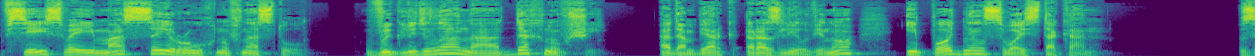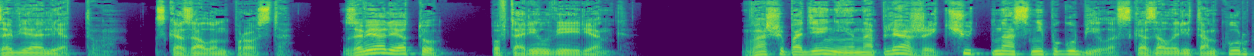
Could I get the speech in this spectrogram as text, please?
всей своей массой рухнув на стул. Выглядела она отдохнувшей. Адамберг разлил вино и поднял свой стакан. «За Виолетту», — сказал он просто. «За Виолетту», — повторил Вейренко. «Ваше падение на пляже чуть нас не погубило», — сказал Ританкур,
